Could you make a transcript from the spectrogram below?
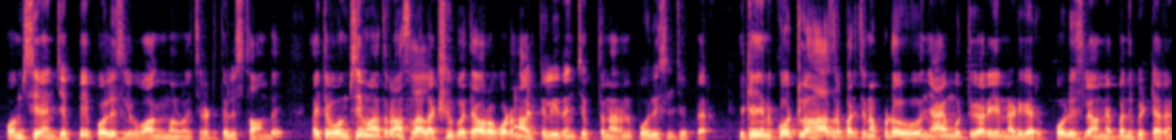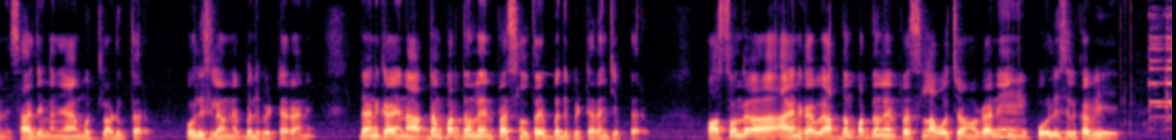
వంశీ అని చెప్పి పోలీసులకు వాంగ్మూలం ఇచ్చినట్టు తెలుస్తూ ఉంది అయితే వంశీ మాత్రం అసలు ఆ లక్ష్మీపతి ఎవరో కూడా నాకు తెలియదని చెప్తున్నారని పోలీసులు చెప్పారు. ఇక ఈయన కోర్టులో హాజరుపరిచినప్పుడు న్యాయమూర్తి గారు ఈయన అడిగారు పోలీసులు ఏమైనా ఇబ్బంది పెట్టారని? సహజంగా న్యాయమూర్తులు అడుగుతారు పోలీసులు ఏమైనా ఇబ్బంది పెట్టారని దానికి ఆయన అర్థం పర్థం లేని ప్రశ్నలతో ఇబ్బంది పెట్టారని చెప్పారు. వాస్తవంగా ఆయనకు అవి అర్థం పర్థం లేని ప్రశ్నలు అవ్వచ్చేమో కానీ పోలీసులకు అవి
